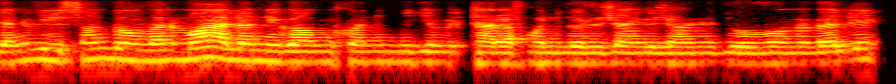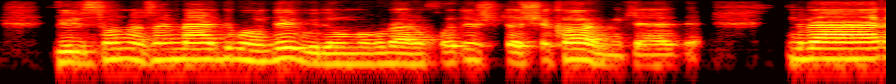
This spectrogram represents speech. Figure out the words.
یعنی ویلسون به عنوان ما الان نگاه می‌کنیم میگیم طرف مال دور جنگ جهانی دومه ولی ویلسون مثلا مرد گنده بوده اون موقع برای خودش داشته کار می‌کرده. و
